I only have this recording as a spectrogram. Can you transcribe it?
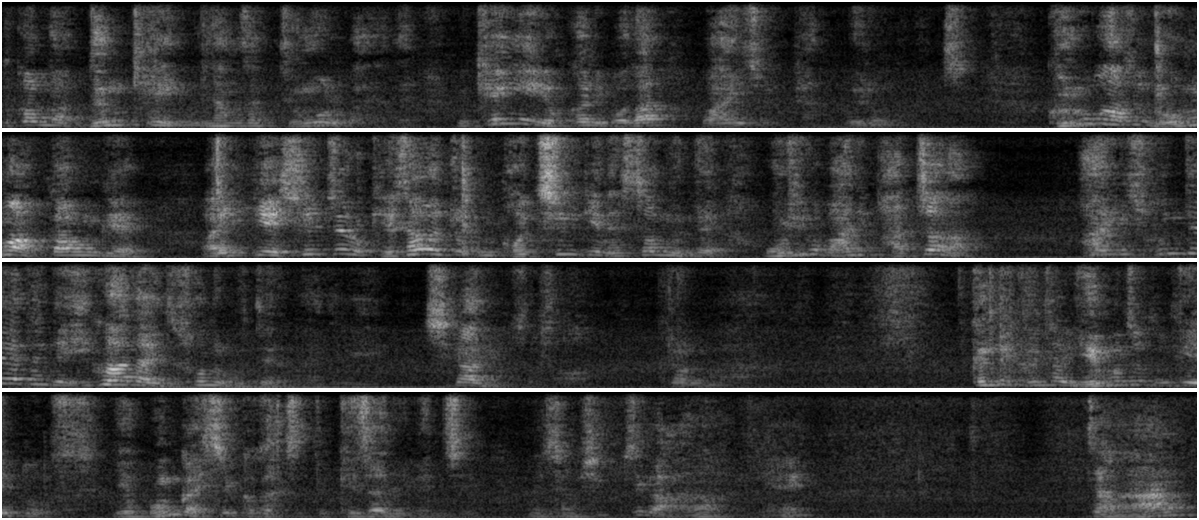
잠깐만 능 K 우리는 항상 등호를 봐야 돼. K의 역할이 뭐다? Y 절편 뭐 이런 거겠지. 그러고 나서 너무 아까운 게 아 이게 실제로 계산은 조금 거칠긴 했었는데 우리가 많이 봤잖아. 아 이게 손 대야 되는데 이거 하다 이제 손을 못 대는 거야 애들이 시간이 없어서 그런 거야. 근데 그렇다고 얘 문제도 이게 또얘 뭔가 있을 것 같지 또 계산이 왠지 근데 참 쉽지가 않아 이게. 자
